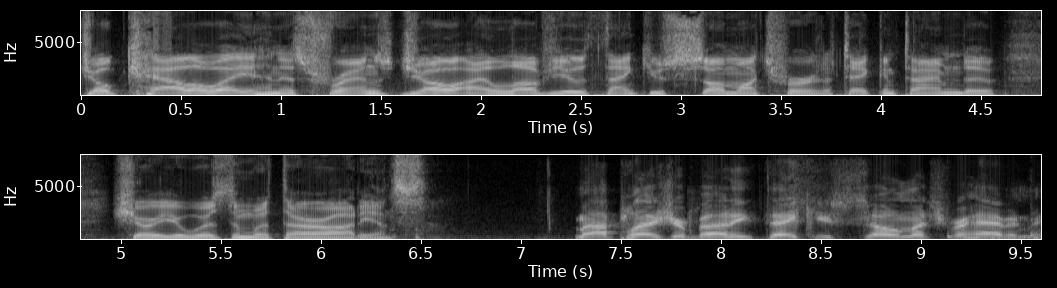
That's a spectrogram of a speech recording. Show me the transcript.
Joe Calloway and his friends. Joe, I love you. Thank you so much for taking time to share your wisdom with our audience. My pleasure, buddy. Thank you so much for having me.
